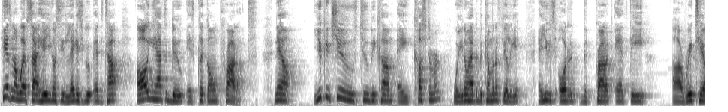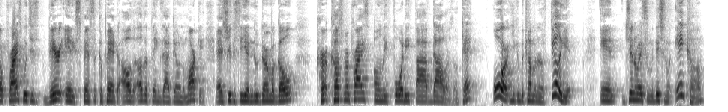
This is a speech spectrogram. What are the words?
Here's my website here. You're going to see Legacy Group at the top. All you have to do is click on products. Now, you can choose to become a customer where you don't have to become an affiliate and you can order the product at the uh, retail price, which is very inexpensive compared to all the other things out there on the market. As you can see here, Nu-Derma Gold, customer price only $45, okay? Or you can become an affiliate and generate some additional income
